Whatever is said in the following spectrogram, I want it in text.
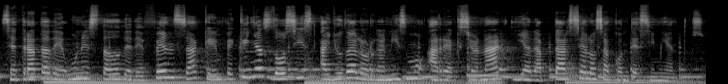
Se trata de un estado de defensa que en pequeñas dosis ayuda al organismo a reaccionar y adaptarse a los acontecimientos.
